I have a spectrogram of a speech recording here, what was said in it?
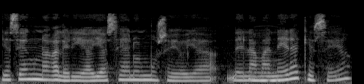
ya sea en una galería, ya sea en un museo, ya de la manera que sea,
